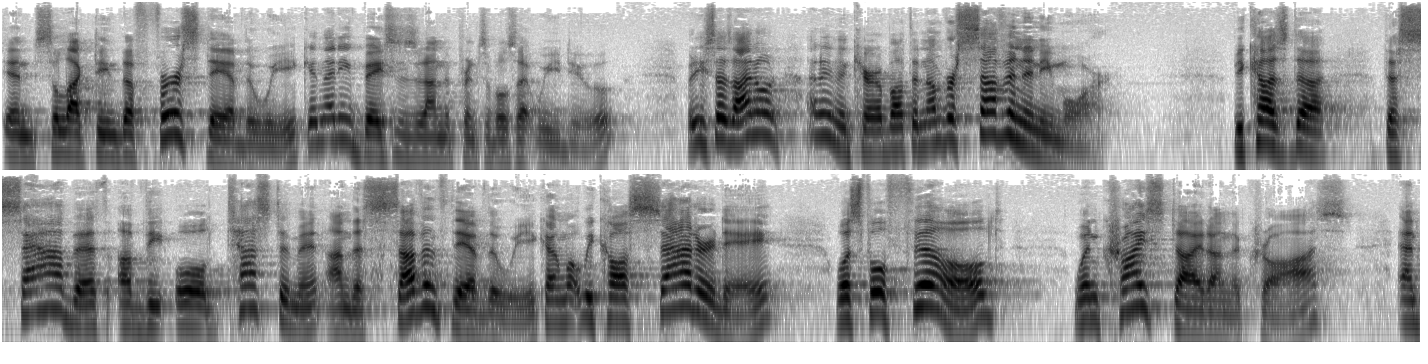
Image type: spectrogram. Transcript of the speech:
in selecting the first day of the week, and then he bases it on the principles that we do. But he says, I don't, I don't even care about the number seven anymore. Because the, the Sabbath of the Old Testament on the seventh day of the week, on what we call Saturday, was fulfilled when Christ died on the cross and,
